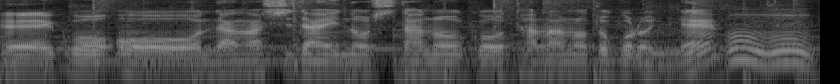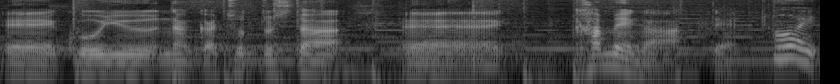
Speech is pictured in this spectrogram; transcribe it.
えーこうお流し台の下のこう棚のところにね、うんうん。えーこういうなんかちょっとした、えー亀があってはい。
